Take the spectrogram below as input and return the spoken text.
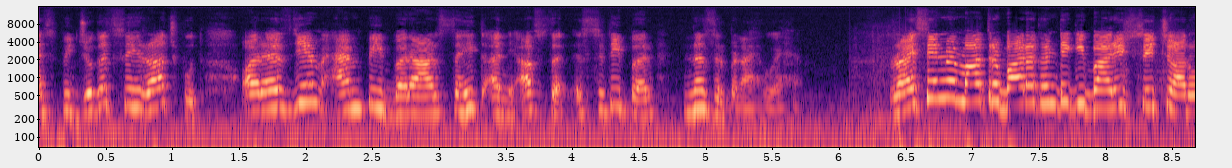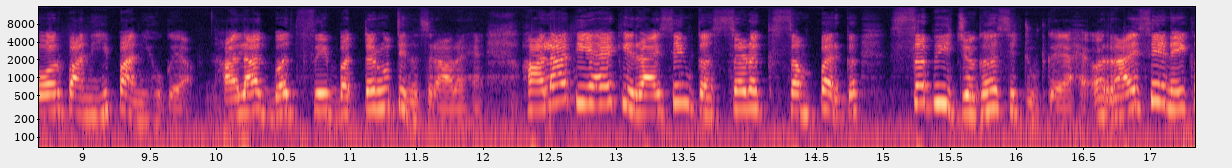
SP Jagat Singh Rajput और एसडीएम एमपी बरार सहित अन्य अफसर स्थिति पर नज़र बनाए हुए हैं। रायसेन में मात्र 12 घंटे की बारिश से चारों ओर पानी ही पानी हो गया। हालात बद से बदतर होते नज़र आ रहे हैं। हालात यह है कि रायसेन का सड़क संपर्क सभी जगह से टूट गया है और रायसेन एक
